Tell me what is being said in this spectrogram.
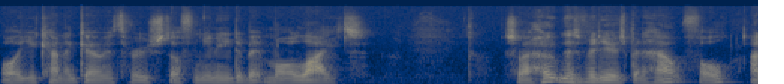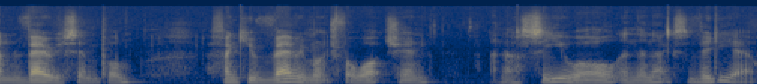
or you're kind of going through stuff and you need a bit more light. So I hope this video has been helpful and very simple. Thank you very much for watching and I'll see you all in the next video.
